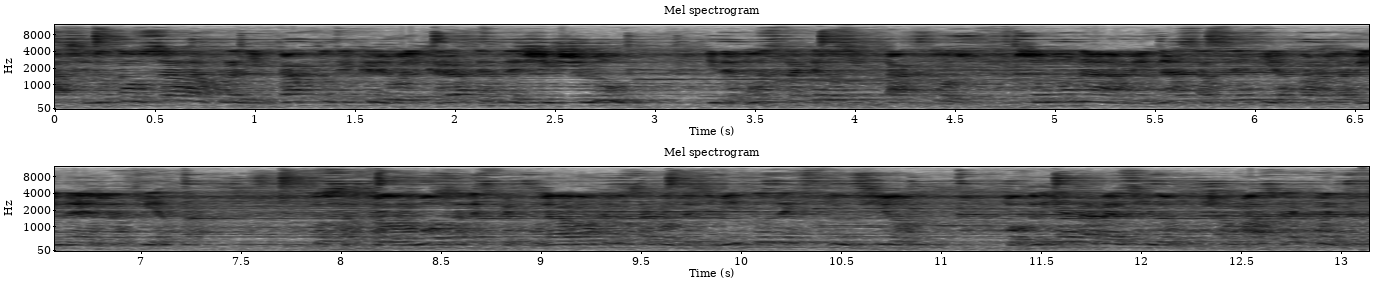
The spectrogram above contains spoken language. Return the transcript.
ha sido causada por el impacto que creó el cráter de Chicxulub y demuestra que los impactos son una amenaza seria para la vida en la Tierra. Los astrónomos han especulado que los acontecimientos de extinción podrían haber sido mucho más frecuentes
